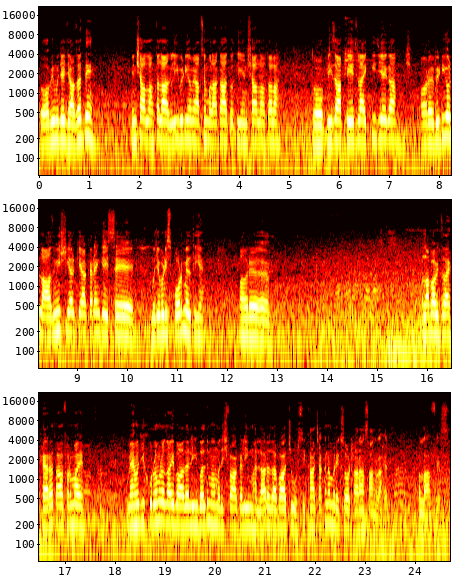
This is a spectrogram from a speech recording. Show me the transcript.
تو ابھی مجھے اجازت دیں۔ ان شاء اللہ تعالیٰ اگلی ویڈیو میں آپ سے ملاقات ہوتی ہے ان شاء اللہ تعالیٰ۔ تو پلیز آپ پیج لائک کیجیے گا اور ویڈیو لازمی شیئر کیا کریں کہ اس سے مجھے بڑی سپورٹ ملتی ہے۔ اور، اللہ پاک جزائے خیرت آپ فرمائے۔ میں ہوں جی خرم رضا عباد علی، ولد محمد اشفاق علی، محلہ رضا آباد، چور سکھاں، چک نمبر ایک سو اٹھارہ سانگلہ ہے۔ اللہ حافظ۔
